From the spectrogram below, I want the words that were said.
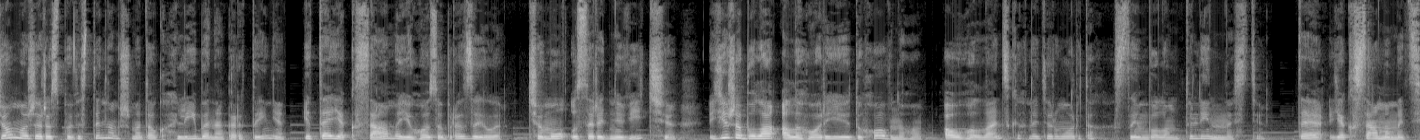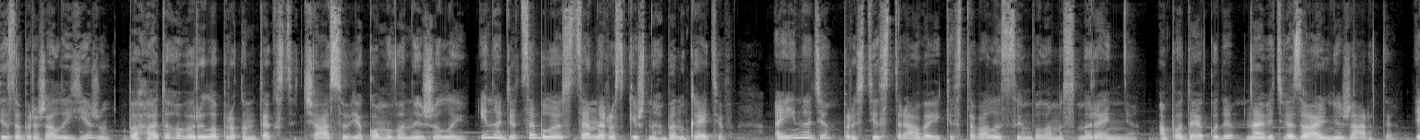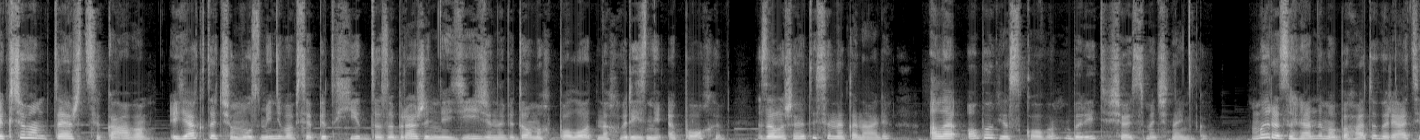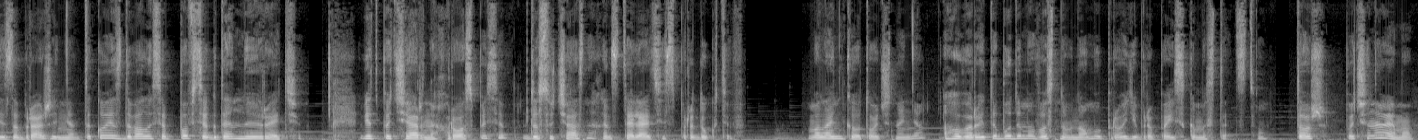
Що може розповісти нам шматок хліба на картині і те, як саме його зобразили? Чому у середньовіччі їжа була алегорією духовного, а у голландських натюрмортах символом тлінності? Те, як саме митці зображали їжу, багато говорило про контекст часу, в якому вони жили. Іноді це були сцени розкішних бенкетів, а іноді прості страви, які ставали символами смирення, а подекуди навіть візуальні жарти. Якщо вам теж цікаво, як та чому змінювався підхід до зображення їжі на відомих полотнах в різні епохи, залишайтеся на каналі, але обов'язково беріть щось смачненьке. Ми розглянемо багато варіацій зображення такої, здавалося б, повсякденної речі, від печерних розписів до сучасних інсталяцій з продуктів. Маленьке уточнення говорити будемо в основному про європейське мистецтво. Тож, починаємо.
